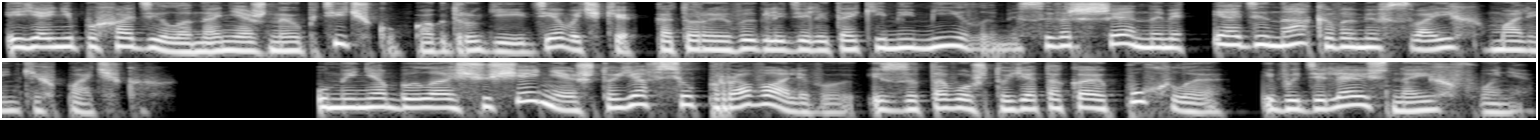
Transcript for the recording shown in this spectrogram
И я не походила на нежную птичку, как другие девочки, которые выглядели такими милыми, совершенными и одинаковыми в своих маленьких пачках. У меня было ощущение, что я все проваливаю из-за того, что я такая пухлая и выделяюсь на их фоне.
